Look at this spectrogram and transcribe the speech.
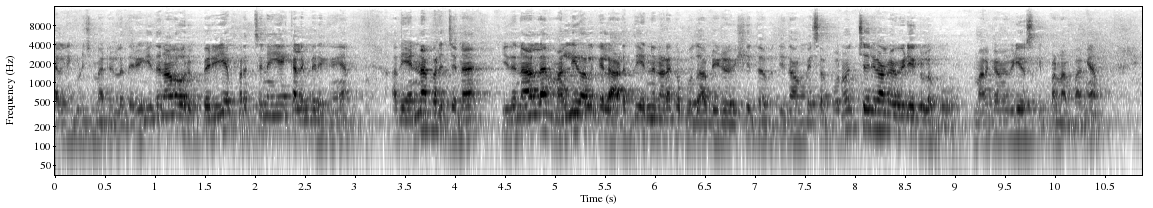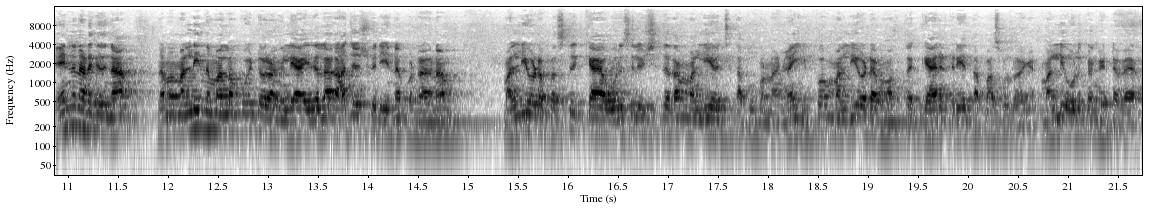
இளநீ குடிச்ச மேட்டர்லாம் தெரியும். இதனால் ஒரு பெரிய பிரச்சனையே கிளம்பியிருக்குங்க அது என்ன பிரச்சனை? இதனால் மல்லி வாழ்க்கையில் அடுத்து என்ன நடக்க போகுது அப்படின்ற விஷயத்தை பற்றி தான் பேச போகிறோம் சரி வாங்க வீடியோக்குள்ள போவோம். மறக்காமல் வீடியோ ஸ்கிப் பண்ண பாருங்க. என்ன நடக்குதுன்னா நம்ம மல்லி இந்த மாதிரிலாம் போயிட்டு வராங்க இல்லையா? இதெல்லாம் ராஜேஸ்வரி என்ன பண்ணுறாங்கன்னா மல்லியோட ஃபர்ஸ்ட் கே ஒரு சில விஷயத்தை தான் மல்லியை வச்சு தப்பு பண்ணாங்க. இப்போ மல்லியோட மொத்த கேரக்டரையே தப்பாக சொல்கிறாங்க மல்லி ஒழுக்கம் கெட்டவன்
